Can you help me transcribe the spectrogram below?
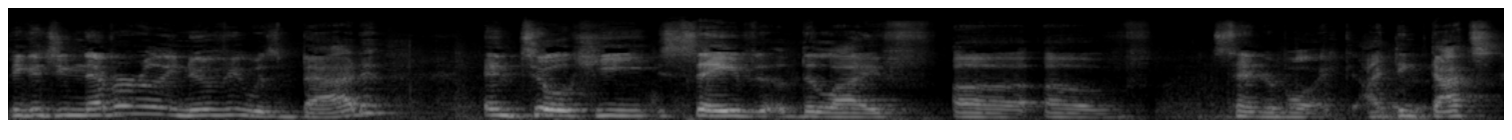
because you never really knew if he was bad until he saved the life uh, of Sandra Bullock. I think that's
